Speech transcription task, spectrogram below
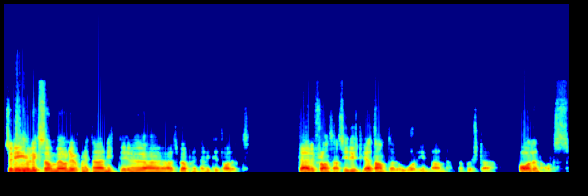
Så det är ju liksom, och nu är vi på 1990, nu är alltså början på 1990-talet. Därifrån sen så är det ytterligare ett antal år innan de första valen hålls.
